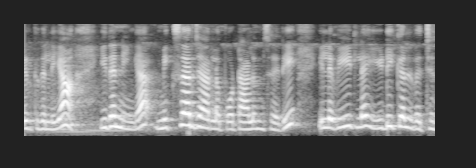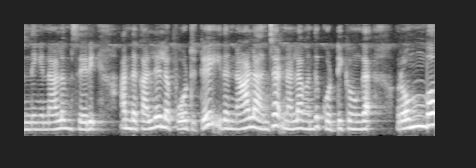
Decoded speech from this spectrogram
இருக்குது இல்லையா? இதை நீங்கள் மிக்சர் ஜாரில் போட்டாலும் சரி இல்லை வீட்டில் இடிக்கல் வச்சுருந்தீங்கனாலும் சரி அந்த கல்லில் போட்டுட்டு இதை நாலு அஞ்சா நல்லா வந்து கொட்டிக்கோங்க. ரொம்ப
